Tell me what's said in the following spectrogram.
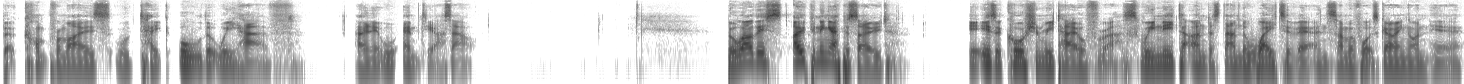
but compromise will take all that we have and it will empty us out. But while this opening episode it is a cautionary tale for us. We need to understand the weight of it and some of what's going on here.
